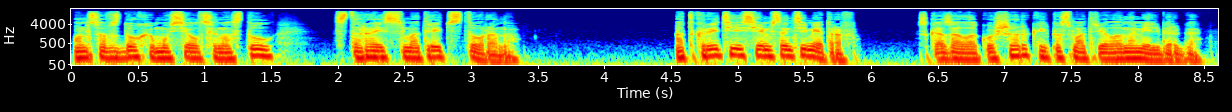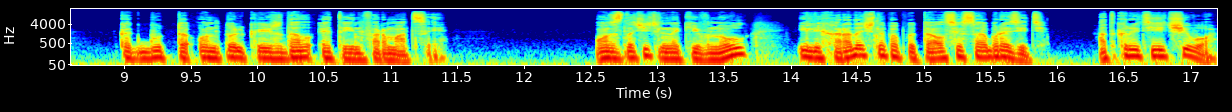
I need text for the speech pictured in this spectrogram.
Он со вздохом уселся на стул, стараясь смотреть в сторону. «Открытие семь сантиметров», — сказала акушерка и посмотрела на Мельберга, как будто он только и ждал этой информации. Он значительно кивнул и лихорадочно попытался сообразить, открытие чего,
